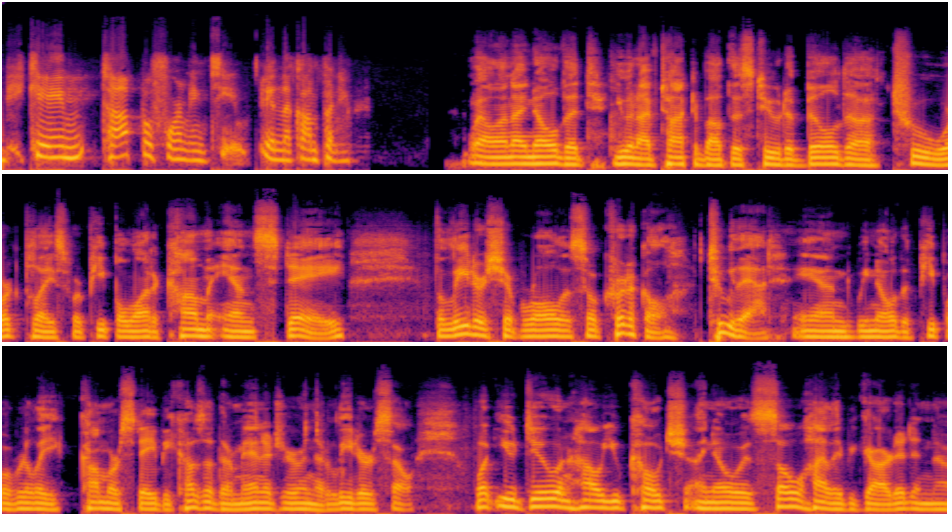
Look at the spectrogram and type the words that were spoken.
became top performing team in the company. Well, and I know that you and I've talked about this too to build a true workplace where people want to come and stay. the leadership role is so critical to that. And we know that people really come or stay because of their manager and their leader. So, what you do and how you coach, I know, is so highly regarded. And uh,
